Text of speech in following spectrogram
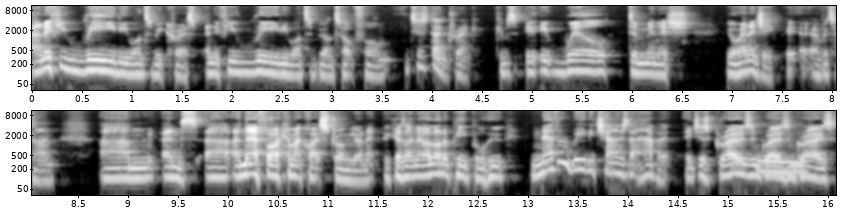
And if you really want to be crisp, and if you really want to be on top form, just don't drink because it, it will diminish your energy over time. Um, and uh, and therefore, I come out quite strongly on it because I know a lot of people who never really challenge that habit. It just grows and grows mm. and grows,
